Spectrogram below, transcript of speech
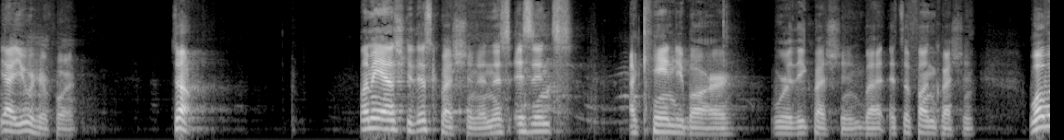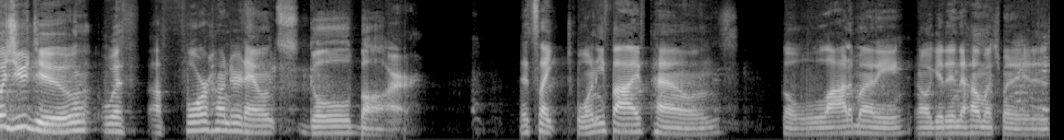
Yeah, you were here for it. So, let me ask you this question, and this isn't a candy bar worthy question, but it's a fun question. What would you do with a 400 ounce gold bar? It's like 25 pounds. It's a lot of money. And I'll get into how much money it is.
